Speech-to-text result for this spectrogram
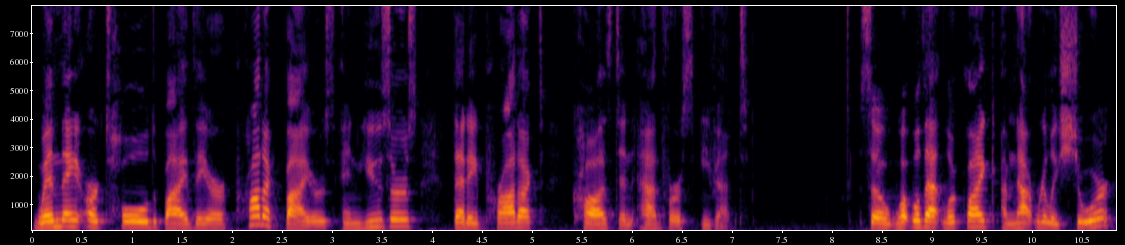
when they are told by their product buyers and users that a product caused an adverse event. So, what will that look like? I'm not really sure.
